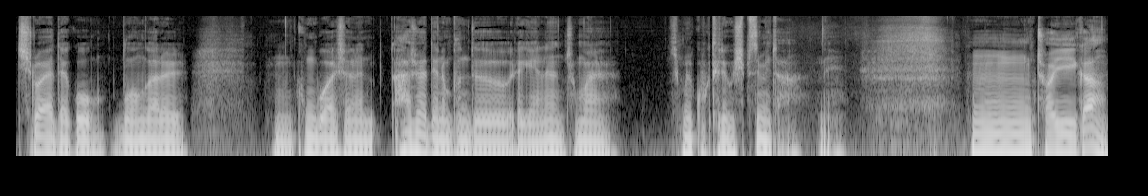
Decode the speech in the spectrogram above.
치러야 되고 무언가를 음, 공부하셔야 하셔야 되는 분들에게는 정말 힘을 꼭 드리고 싶습니다. 네. 음, 저희가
